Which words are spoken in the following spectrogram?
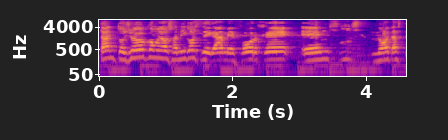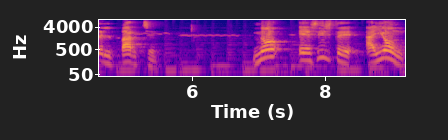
Tanto yo como los amigos de Gameforge en sus notas del parche. No existe Ion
